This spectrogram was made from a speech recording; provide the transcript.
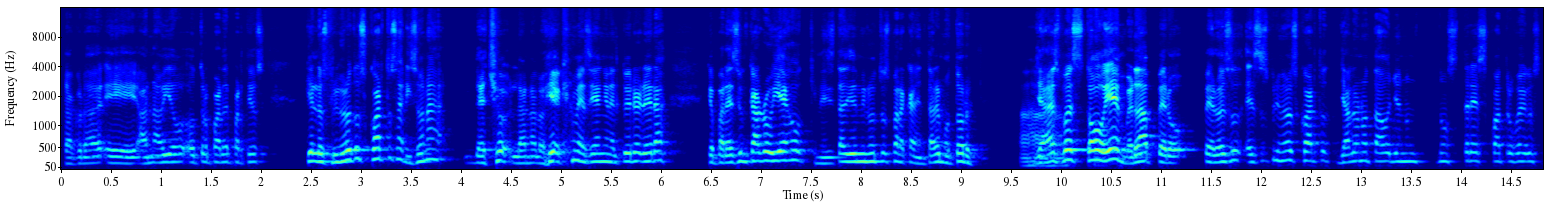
¿Te acuerdas? Eh, han habido otro par de partidos que en los primeros dos cuartos Arizona, de hecho, la analogía que me hacían en el Twitter era que parece un carro viejo que necesita 10 minutos para calentar el motor. Ya después todo bien, ¿verdad? Pero, pero esos, esos primeros cuartos ya lo he notado yo en unos 3, 4 juegos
